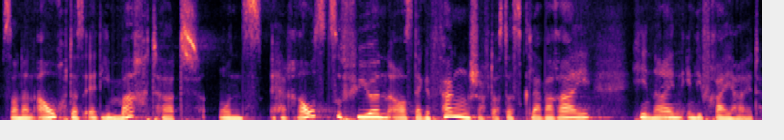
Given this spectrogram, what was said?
sondern auch, dass er die Macht hat, uns herauszuführen aus der Gefangenschaft, aus der Sklaverei hinein in die Freiheit.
